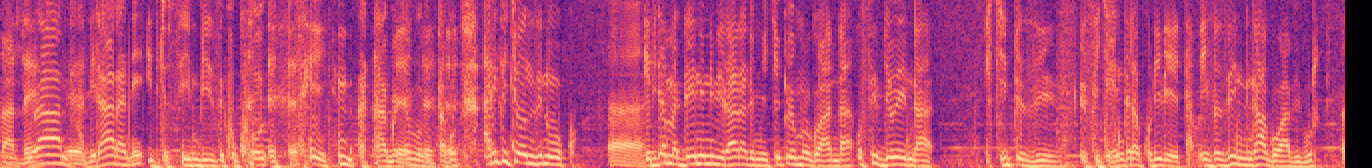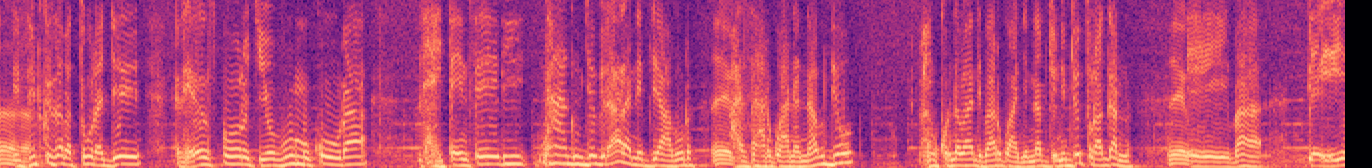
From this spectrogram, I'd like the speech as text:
kwishyura nta Eh. birarane ibyo simbizi kuko ntabwo njya mu bitabo ariko icyo nzi ni uko iby'amadeni n'ibirarane mu ikipe yo mu rwanda usibye wenda ikipe zi- zi- zigendera kuri leta. Izo zindi ntabwo wabibura. Izitwa iz'abaturage Rayon Sport Kiyovu Mukura za Etenseri ntabwo ibyo birarane byabura. Hazarwana na byo nk'uko n'abandi barwanye na byo. Nibyo turagana. Eh, eh,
